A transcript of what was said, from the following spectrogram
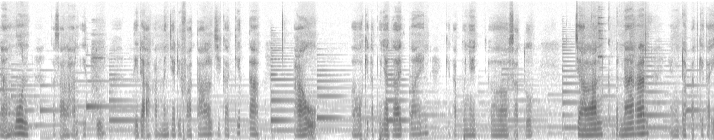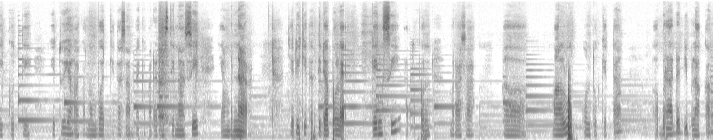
Namun kesalahan itu tidak akan menjadi fatal jika kita tahu bahwa kita punya guideline, kita punya uh, satu jalan kebenaran yang dapat kita ikuti. Itu yang akan membuat kita sampai kepada destinasi yang benar. Jadi kita tidak boleh gengsi ataupun merasa uh, malu untuk kita uh, berada di belakang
